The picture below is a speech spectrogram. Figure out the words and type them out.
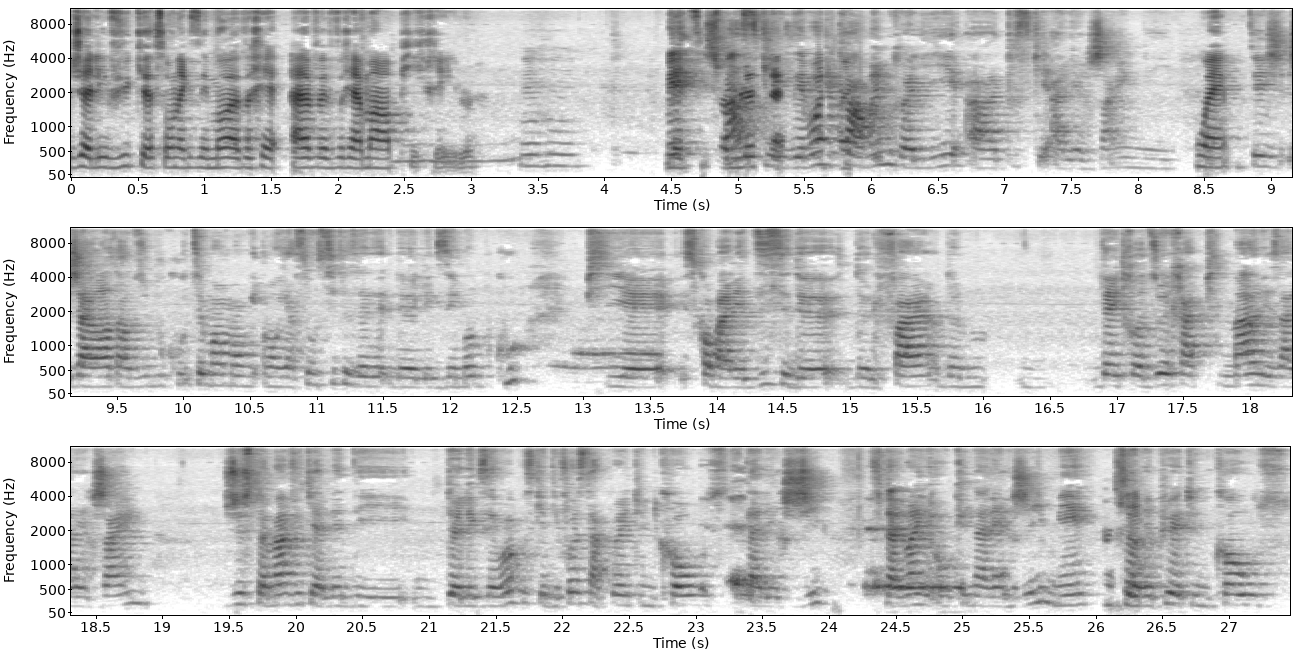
je l'ai vu que son eczéma avait, avait vraiment empiré. Là. mhm. Mais je pense là, que l'eczéma est quand même relié à tout ce qui est allergène. et- Ouais, j'avais entendu beaucoup. Tu sais, moi, mon, mon garçon aussi faisait de, l'eczéma beaucoup. Puis, euh, ce qu'on m'avait dit, c'est de, de le faire, d'introduire rapidement les allergènes, justement, vu qu'il y avait des, de l'eczéma, parce que des fois, ça peut être une cause d'allergie. Finalement, il n'y a aucune allergie, mais ça aurait pu être une cause.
